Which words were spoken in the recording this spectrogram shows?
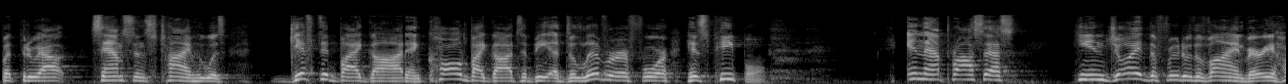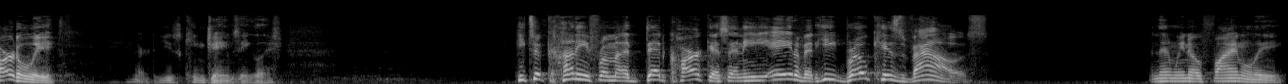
But throughout Samson's time, who was gifted by God and called by God to be a deliverer for his people, in that process, he enjoyed the fruit of the vine very heartily. There, to use King James English. He took honey from a dead carcass and he ate of it. He broke his vows. And then we know finally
